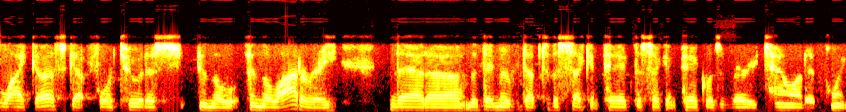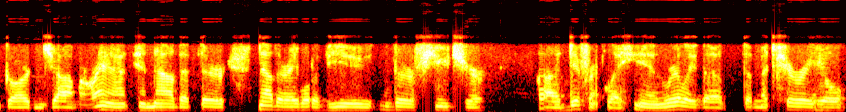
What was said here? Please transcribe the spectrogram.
like us, got fortuitous in the in the lottery that uh, that they moved up to the second pick. The second pick was a very talented point guard in Ja Morant, and now that they're now they're able to view their future uh, differently. And really, the the material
